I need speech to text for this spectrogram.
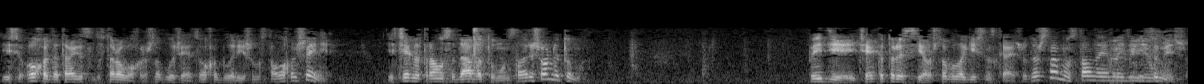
Если охоль дотрагивается до второго охоля, что получается? Охоль был решен, стал охоль шени. Если человек дотронулся до тума, он стал решенный тума. По идее, человек, который съел, что бы логично сказать? Что то же самое, он стал, наверное, на единицу меньше.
